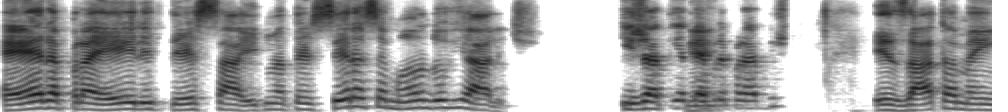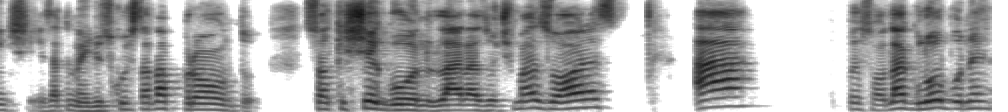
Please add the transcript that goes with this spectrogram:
era para ele ter saído na terceira semana do reality. E já tinha né? até preparado Exatamente, exatamente. O discurso estava pronto. Só que chegou lá nas últimas horas, a o pessoal da Globo, né?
